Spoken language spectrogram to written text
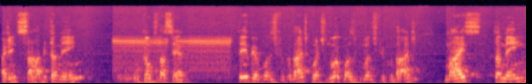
A gente sabe também o Campos da Serra teve algumas dificuldades, continua com algumas dificuldades, mas também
